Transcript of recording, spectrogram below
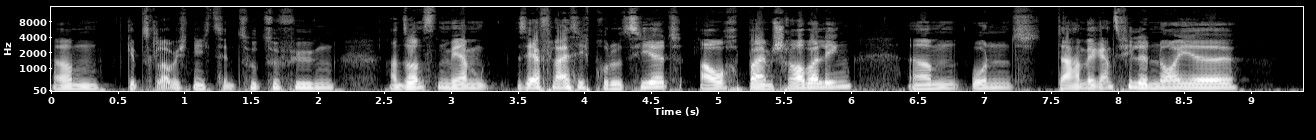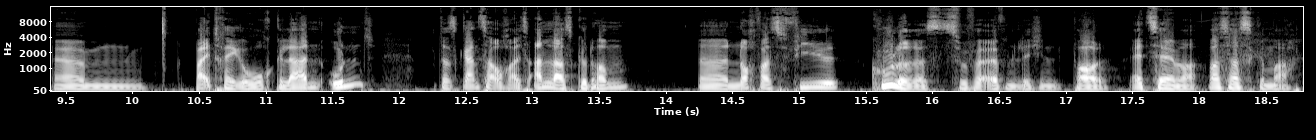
Ähm, Gibt glaube ich, nichts hinzuzufügen. Ansonsten, wir haben sehr fleißig produziert, auch beim Schrauberling. Ähm, und da haben wir ganz viele neue ähm, Beiträge hochgeladen und das Ganze auch als Anlass genommen, äh, noch was viel Cooleres zu veröffentlichen. Paul, erzähl mal, was hast du gemacht?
